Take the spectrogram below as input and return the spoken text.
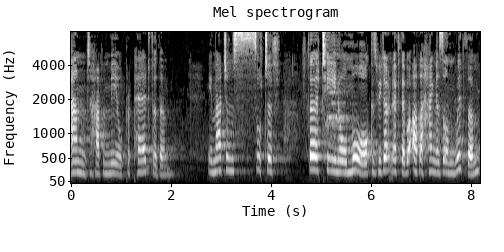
and to have a meal prepared for them. Imagine sort of 13 or more, because we don't know if there were other hangers on with them,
